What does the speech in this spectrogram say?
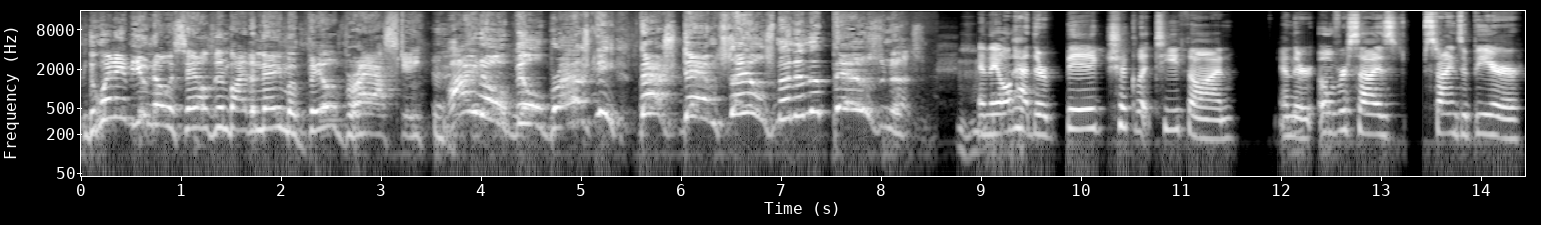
do any of you know a salesman by the name of Bill Brasky? I know Bill Brasky, best damn salesman in the business. and they all had their big chiclet teeth on and their oversized steins of beer,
